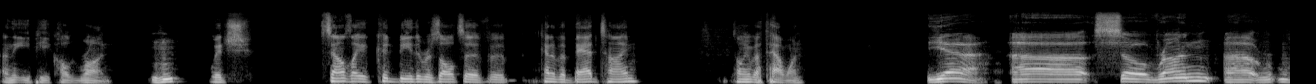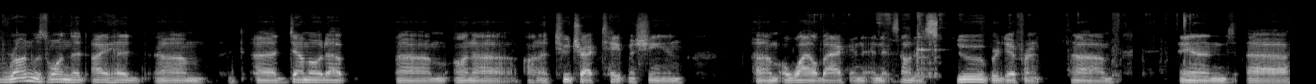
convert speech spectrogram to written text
on the EP called "Run," Mhm. which sounds like it could be the results of a, kind of a bad time. Tell me about that one. Yeah. Uh, so Run, uh, Run was one that I had um, uh, demoed up um, on a on a two track tape machine um, a while back, and, and it sounded super different. Um, and uh,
